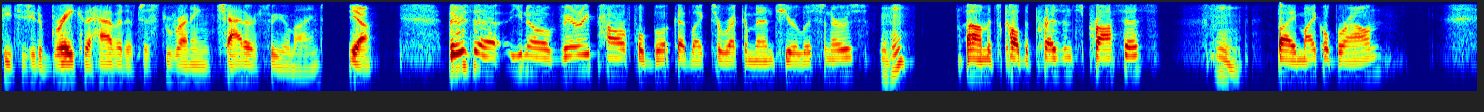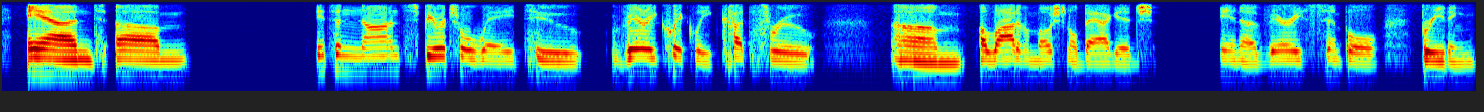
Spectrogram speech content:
teaches you to break the habit of just running chatter through your mind. Yeah. There's a you know a very powerful book I'd like to recommend to your listeners. Mm-hmm. Um, it's called The Presence Process Mm. by Michael Brown, and um, it's a non-spiritual way to very quickly cut through um, a lot of emotional baggage in a very simple breathing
